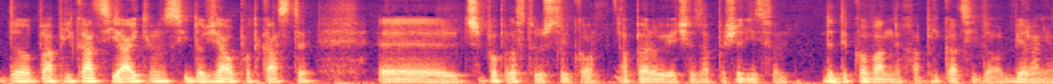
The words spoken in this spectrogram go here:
do aplikacji iTunes i do działu podcasty, czy po prostu już tylko operujecie za pośrednictwem dedykowanych aplikacji do odbierania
